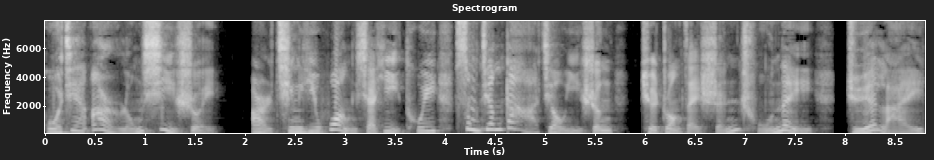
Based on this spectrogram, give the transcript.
果见二龙戏水。二青衣往下一推，宋江大叫一声，却撞在神厨内，觉来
